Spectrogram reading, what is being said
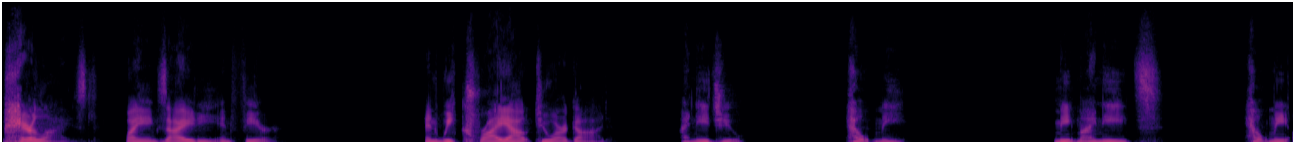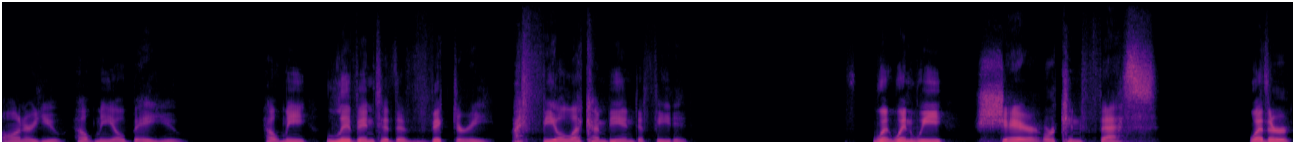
paralyzed by anxiety and fear. And we cry out to our God, I need you. Help me. Meet my needs. Help me honor you. Help me obey you. Help me live into the victory. I feel like I'm being defeated. When, when we share or confess, whether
